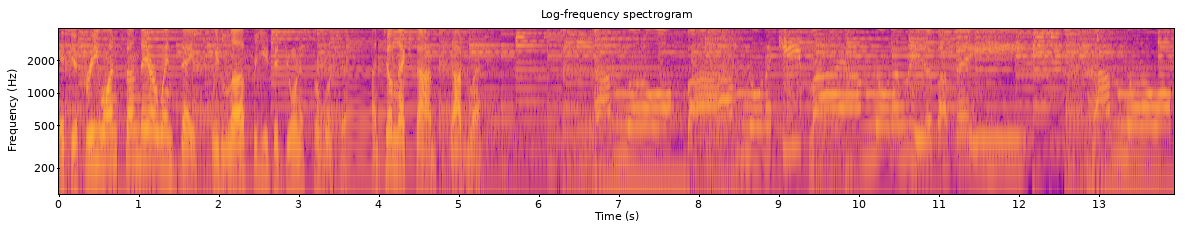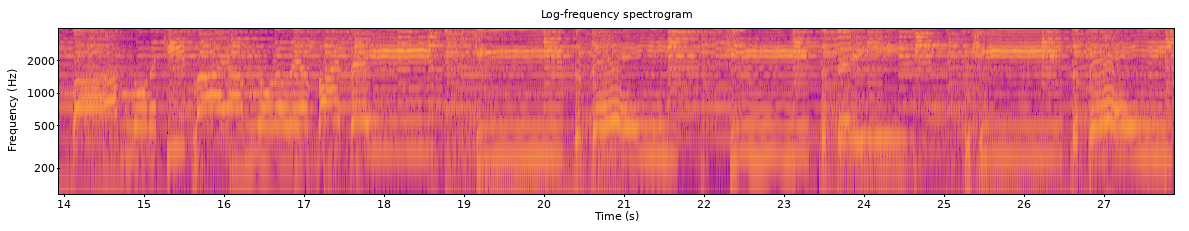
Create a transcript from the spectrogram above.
If you're free one Sunday or Wednesday, we'd love for you to join us for worship. Until next time, God bless. I'm gonna by, I'm gonna keep my, I'm gonna live by faith. I'm gonna walk by, I'm gonna keep my, I'm gonna live by faith. Keep the faith, keep the faith, keep the faith,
